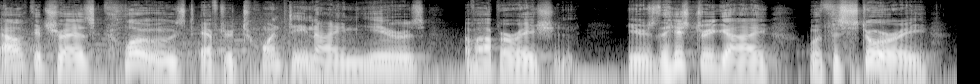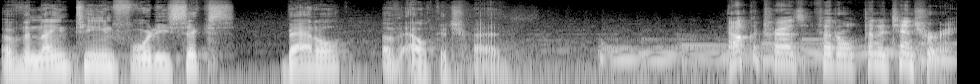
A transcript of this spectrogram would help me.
Alcatraz closed after 29 years of operation. Here's the history guy with the story of the 1946 Battle of Alcatraz. Alcatraz Federal Penitentiary,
